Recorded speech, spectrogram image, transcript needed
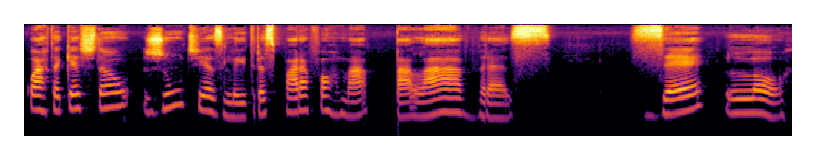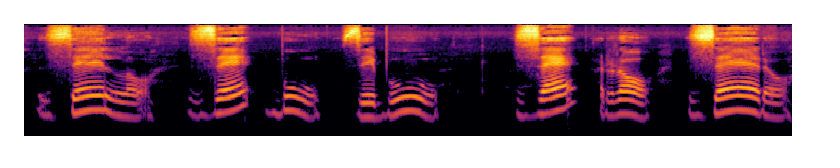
Quarta questão: junte as letras para formar palavras. Zelo, zelo, zebu, zebu, zero, zero,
